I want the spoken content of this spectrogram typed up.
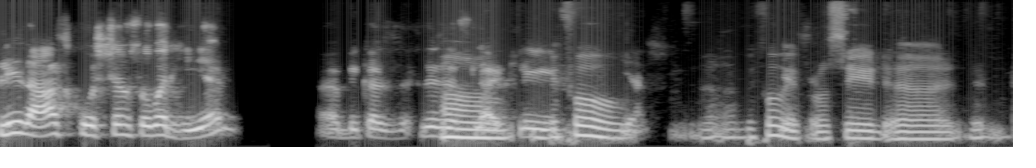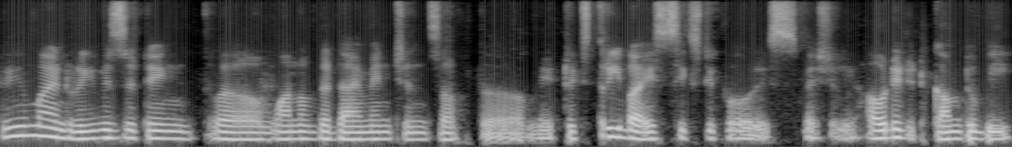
Please ask questions over here uh, because this is Uh, slightly, before yes. uh, before we Yes, yes. proceed, uh, do you mind revisiting uh, one of the dimensions of the matrix 3 by 64 especially? How did it come to be?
